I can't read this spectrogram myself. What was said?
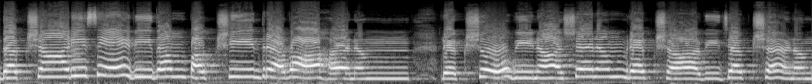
ദക്ഷാരിസേവിതം പക്ഷീന്ദ്രവാഹനം രക്ഷോ വിനാശനം രക്ഷാവിചക്ഷണം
